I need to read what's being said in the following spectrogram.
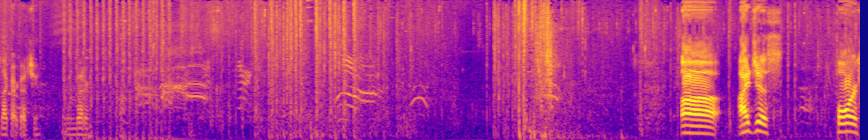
That guy got you. Even better. Uh, I just forced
